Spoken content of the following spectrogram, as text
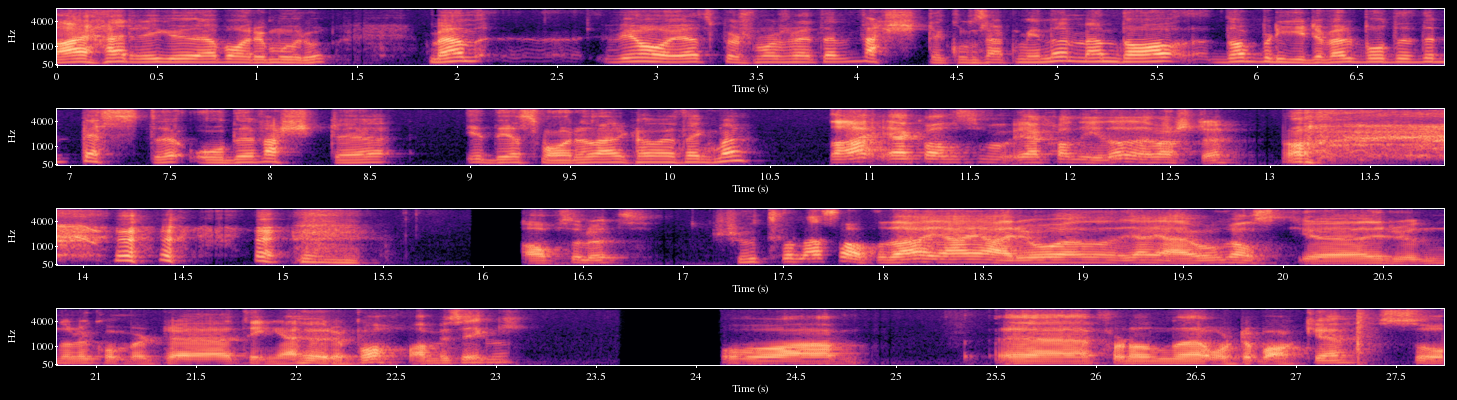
Nei, herregud, det er bare moro. Men vi har jo et spørsmål som heter verste konsertminne. Men da, da blir det vel både det beste og det verste i det svaret der, kan jeg tenke meg? Nei, jeg kan, jeg kan gi deg det verste. Absolutt. Shoot. Som jeg sa til deg, jeg er, jo, jeg er, jo, ganske rund når det kommer til ting jeg hører på av musikk. Mm. Og eh, for noen år tilbake så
